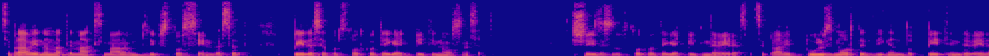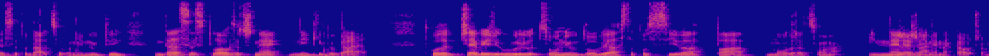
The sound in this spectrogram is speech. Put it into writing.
Se pravi, da imate maksimalen utrip 170, 50 odstotkov tega je 85, 60 odstotkov tega je 95. Se pravi, puls morate dvigati do 95 udarcev v minuti, da se sploh začne nekaj dogajati. Tako da, če bi že govorili o coni obdobja, sta to siva pa modra cona in ne ležanje na kavču.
